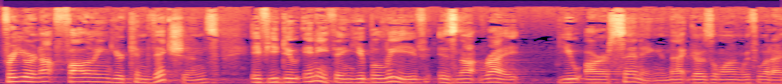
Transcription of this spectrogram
For you are not following your convictions. If you do anything you believe is not right, you are sinning. And that goes along with what I,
